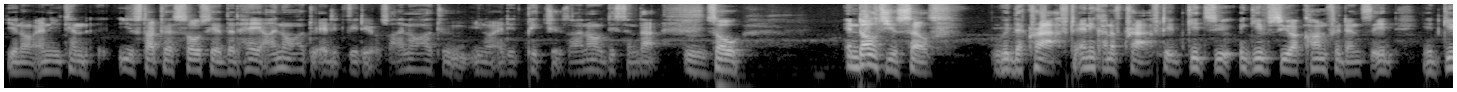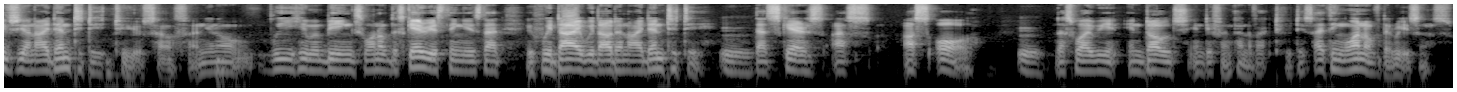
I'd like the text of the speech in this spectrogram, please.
You know, and you can, you start to associate that, hey, I know how to edit videos. I know how to, you know, edit pictures. I know this and that. Mm. So, indulge yourself with the craft any kind of craft it gives you it gives you a confidence it it gives you an identity to yourself and you know we human beings one of the scariest thing is that if we die without an identity that scares us us all. Mm. That's why we indulge in different kind of activities. I think one of the reasons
